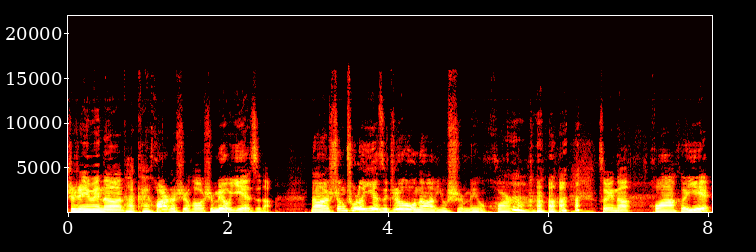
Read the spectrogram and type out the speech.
这是因为呢，它开花的时候是没有叶子的，那生出了叶子之后呢，又是没有花的，所以呢，花和叶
